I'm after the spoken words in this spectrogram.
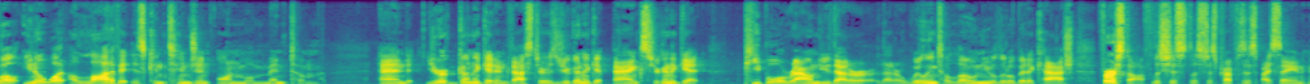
Well, you know what? A lot of it is contingent on momentum. and you're going to get investors, you're going to get banks, you're going to get people around you that are that are willing to loan you a little bit of cash. First off, let's just let's just preface this by saying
